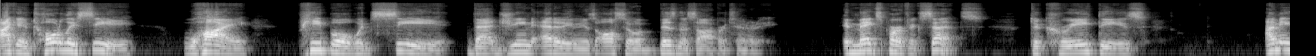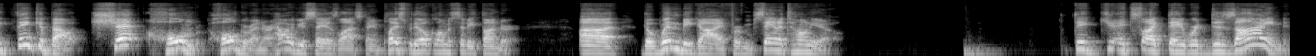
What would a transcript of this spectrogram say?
I can totally see why people would see that gene editing is also a business opportunity it makes perfect sense to create these. I mean, think about Chet Hol- Holmgren, or however you say his last name, plays for the Oklahoma City Thunder. Uh, the Wemby guy from San Antonio. They, it's like they were designed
